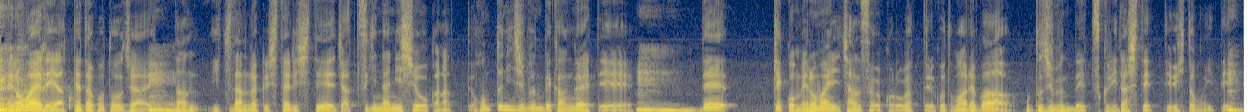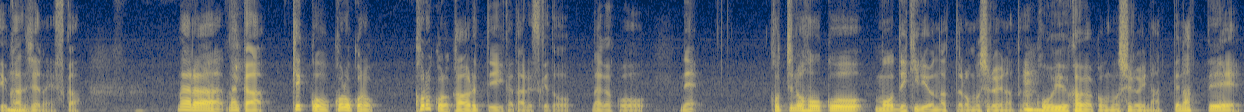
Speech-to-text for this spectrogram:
う目の前でやってたことをじゃあうん。一旦一段落したりしてじゃあ次何しようかなって本当に自分で考えてうん。で結構目の前にチャンスが転がってることもあれば本当自分で作り出してっていう人もいてっていう感じじゃないですか。だからなんか結構コロコロコロコロ変わるっていう言い方あるんですけどなんかこうねこっちの方向もできるようになったら面白いなとか、うん。こういう科学面白いなってなって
